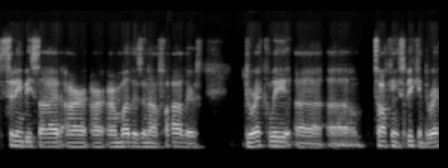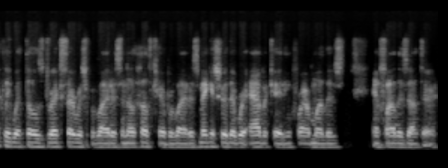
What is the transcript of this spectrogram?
sitting beside our, our, our mothers and our fathers, directly uh, um, talking, speaking directly with those direct service providers and those healthcare providers, making sure that we're advocating for our mothers and fathers out there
